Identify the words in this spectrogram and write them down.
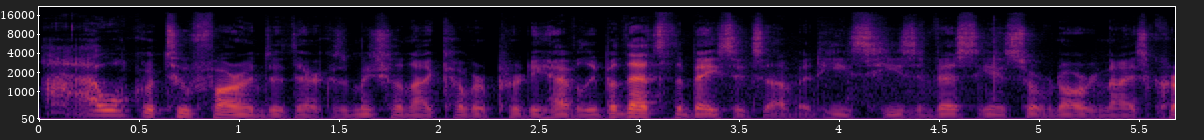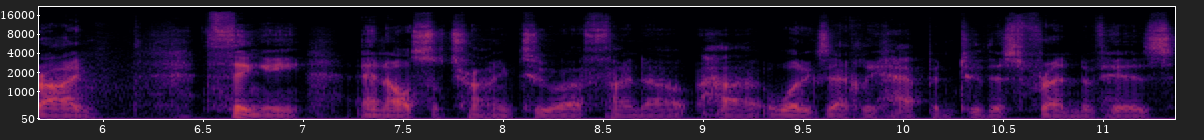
I won't go too far into there because Mitchell and I covered pretty heavily, but that's the basics of it. He's he's investigating sort of an organized crime thingy, and also trying to uh, find out how, what exactly happened to this friend of his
